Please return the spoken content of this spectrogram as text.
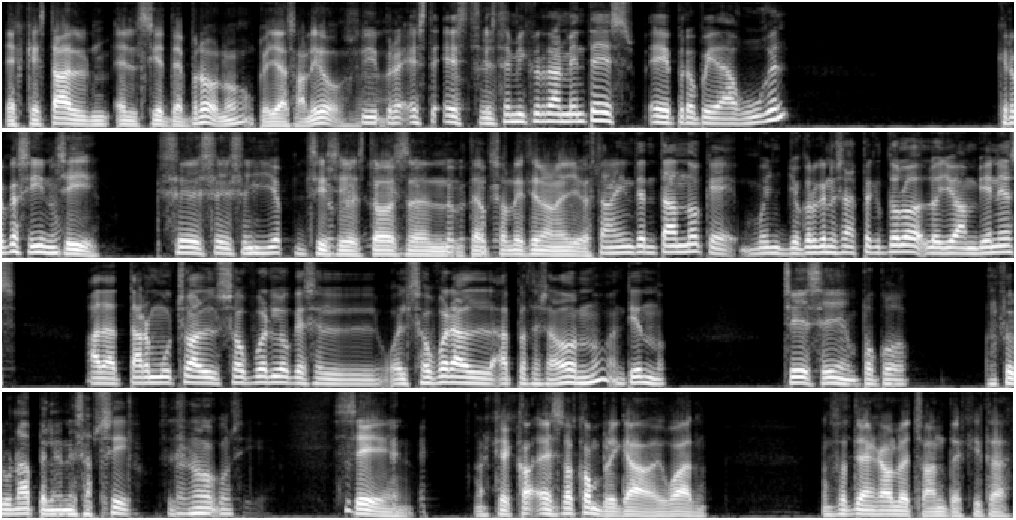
es que está el, el 7 Pro, ¿no? Que ya salió. o Sí, pero este, este, este micro realmente es eh, propiedad Google. Creo que sí, ¿no? Sí, Sí, sí, sí. Yo- sí, yo sí, esto que es lo el que- lo hicieron ellos. Están intentando que, bueno, yo creo que en ese aspecto lo, lo llevan bien es adaptar mucho al software lo que es el, o el software al, al procesador, ¿no? Entiendo. Sí, sí, un poco hacer un Apple en esa Sí, pero no lo consigue. Sí, es que eso es complicado igual. Eso tienen que haberlo hecho antes, quizás.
